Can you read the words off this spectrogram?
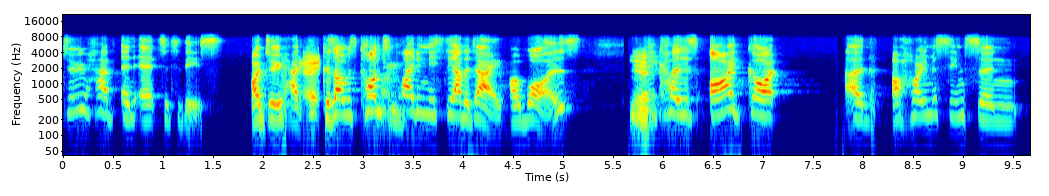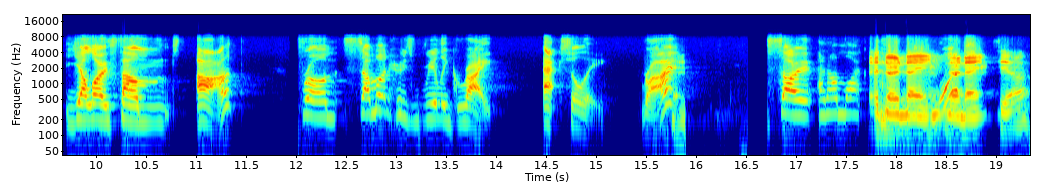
do have an answer to this. I do have Okay. because I was um, contemplating this the other day. I was Yeah. because I got a, a Homer Simpson yellow thumb up from someone who's really great, actually, right? Mm-hmm. So, and I'm like, And no name, no names here.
